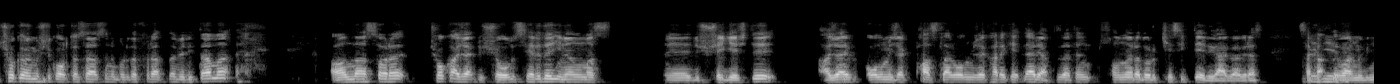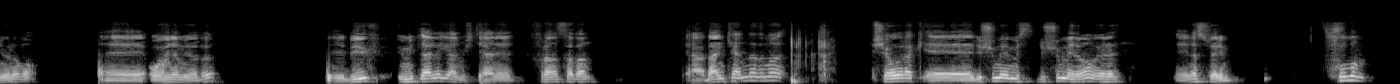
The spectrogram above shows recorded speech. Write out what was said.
Çok övmüştük orta sahasını burada Fırat'la birlikte ama ondan sonra çok acayip düşüş oldu. Seri de inanılmaz e, düşüşe geçti. Acayip olmayacak paslar, olmayacak hareketler yaptı. Zaten sonlara doğru kesikteydi galiba biraz. Sakatlığı var mı bilmiyorum ama e, oynamıyordu. E, büyük ümitlerle gelmişti yani Fransa'dan. Ya ben kendi adıma şey olarak e, düşünmemiş, düşünmedim ama öyle e, nasıl söyleyeyim Fulham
